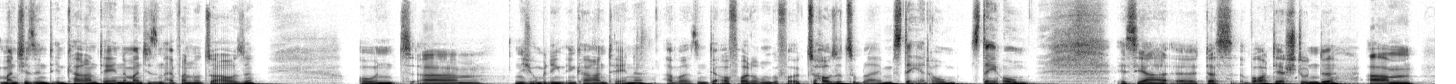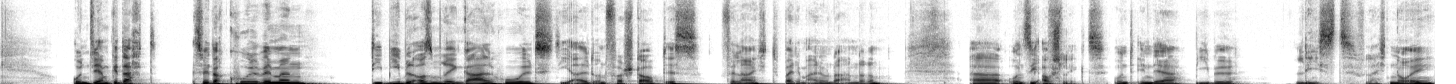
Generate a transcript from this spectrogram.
Manche sind in Quarantäne, manche sind einfach nur zu Hause und ähm, nicht unbedingt in Quarantäne, aber sind der Aufforderung gefolgt, zu Hause zu bleiben. Stay at home, stay home ist ja äh, das Wort der Stunde. Ähm, und wir haben gedacht, es wäre doch cool, wenn man die Bibel aus dem Regal holt, die alt und verstaubt ist, vielleicht bei dem einen oder anderen, äh, und sie aufschlägt und in der Bibel liest. Vielleicht neu,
